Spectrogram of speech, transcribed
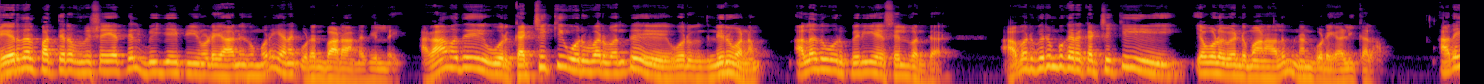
தேர்தல் பத்திரம் விஷயத்தில் பிஜேபியினுடைய அணுகுமுறை எனக்கு உடன்பாடானது இல்லை. அதாவது ஒரு கட்சிக்கு ஒருவர் வந்து ஒரு நிறுவனம் அல்லது ஒரு பெரிய செல்வந்தர் அவர் விரும்புகிற கட்சிக்கு எவ்வளோ வேண்டுமானாலும் நன்கொடை அளிக்கலாம். அதை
